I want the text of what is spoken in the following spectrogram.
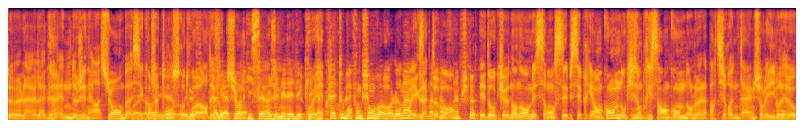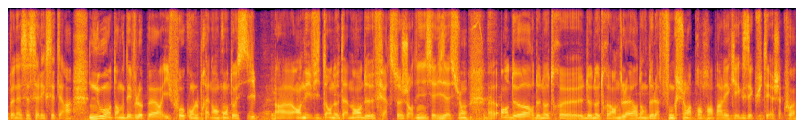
la, la graine de génération? Bah, c'est qu'en fait, on se retrouve à avoir des fonctions qui sert à générer des clés Ouais. après. Toutes les Oh, fonctions vont avoir oh, le oh, même. ouais, exactement. Et donc euh, non non mais c'est pris en compte donc ils ont pris ça en compte dans la partie runtime sur les librairies OpenSSL etc. Nous en tant que développeurs il faut qu'on le prenne en compte aussi euh, en évitant notamment de faire ce genre d'initialisation euh, en dehors de notre de notre handler donc de la fonction à proprement parler qui est exécutée à chaque fois.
